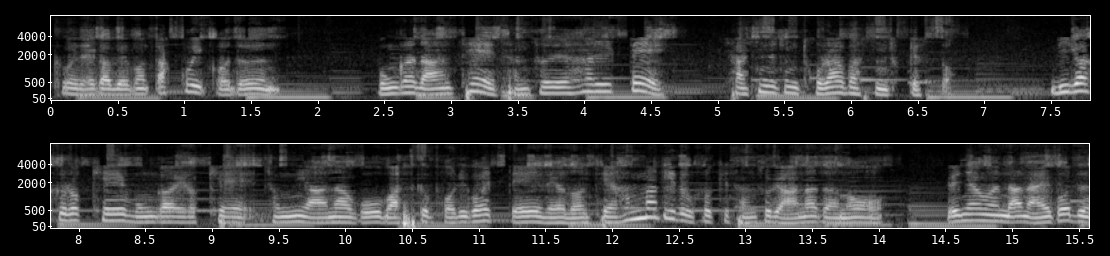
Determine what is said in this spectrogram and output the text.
그걸 내가 매번 닦고 있거든. 뭔가 나한테 잔소리를 할 때 자신을 좀 돌아봤으면 좋겠어. 네가 그렇게 뭔가 이렇게 정리 안 하고 마스크 버리고 할 때 내가 너한테 한마디도 그렇게 잔소리 안 하잖아. 왜냐면 난 알거든.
